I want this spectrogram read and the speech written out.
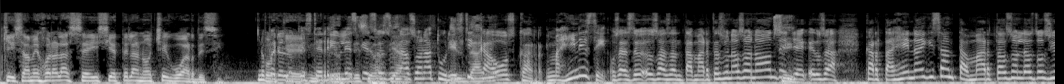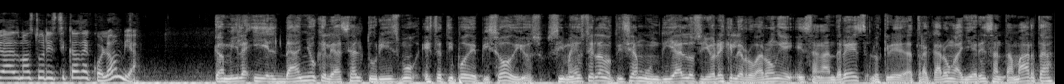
quizá mejor a las 6, 7 de la noche, guárdese. No, pero lo que es terrible es que eso es una zona turística, Oscar. Imagínese, o sea, o sea, Santa Marta es una zona donde llega, o sea, Cartagena y Santa Marta son las dos ciudades más turísticas de Colombia. Camila, y el daño que le hace al turismo este tipo de episodios. Si imagina usted la noticia mundial, los señores que le robaron en, San Andrés, los que le atracaron ayer en Santa Marta,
